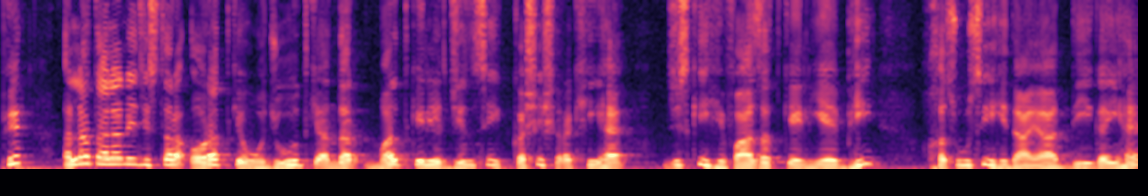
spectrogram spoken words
پھر اللہ تعالیٰ نے جس طرح عورت کے وجود کے اندر مرد کے لیے جنسی کشش رکھی ہے، جس کی حفاظت کے لیے بھی خصوصی ہدایات دی گئی ہیں۔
